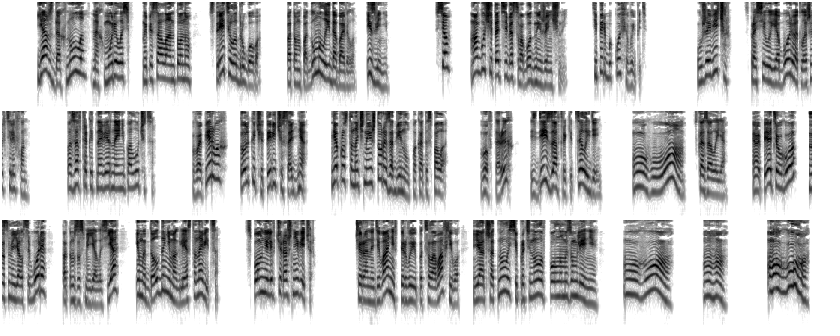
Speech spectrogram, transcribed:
Я вздохнула, нахмурилась, написала Антону «встретила другого». Потом подумала и добавила «извини». Все, могу считать себя свободной женщиной. Теперь бы кофе выпить. «Уже вечер?» — спросила я Борю, отложив телефон. «Позавтракать, наверное, не получится». «Во-первых, только четыре часа дня. Я просто ночные шторы задвинул, пока ты спала. Во-вторых, здесь завтраки целый день». «Ого!» — сказала я. «Опять ого?» — засмеялся Боря, потом засмеялась я, и мы долго не могли остановиться. Вспомнили вчерашний вечер. Вчера на диване, впервые поцеловав его, я отшатнулась и протянула в полном изумлении. «Ого! Ого! Ого!»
